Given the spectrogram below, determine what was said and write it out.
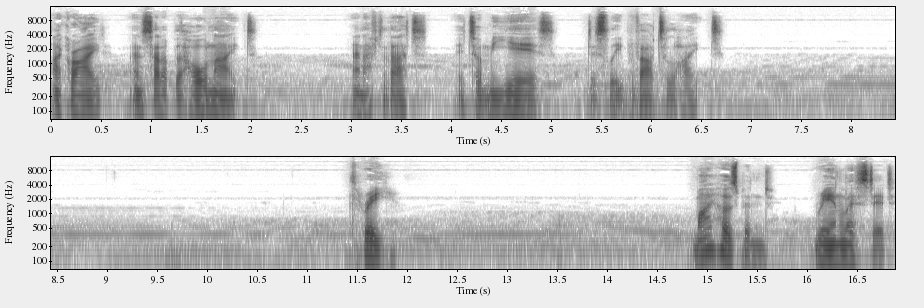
I cried and sat up the whole night, and after that, it took me years to sleep without a light. 3. My husband re enlisted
